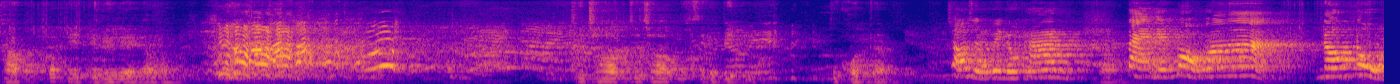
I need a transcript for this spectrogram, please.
ครับก็เปลี่ยนอยู่เรื่อยๆครับผมที่ชอบที่ชอบศิลปินทุกคนครับ ชอบศิลปินทุกท่าน ครับ แต่เห็นบอกว่าน้องหนุ่ม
